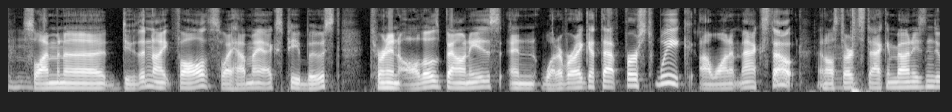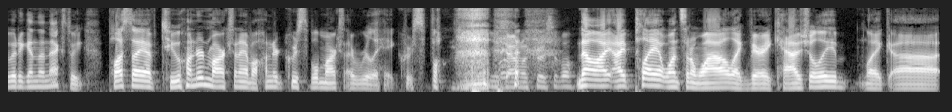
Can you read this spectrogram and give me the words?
Mm-hmm. So I'm going to do the Nightfall, so I have my XP boost, turn in all those bounties, and whatever I get that first week, I want it maxed out. And I'll start stacking bounties and do it again the next week. Plus, I have 200 marks and I have 100 Crucible marks. I really hate Crucible. You down with Crucible? No, I, I play it once in a while, like very casually. Like uh,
